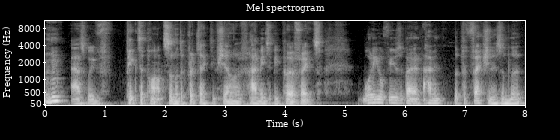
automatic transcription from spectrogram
mm-hmm. as we've picked apart some of the protective shell of having to be perfect. What are your views about having the perfectionism that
